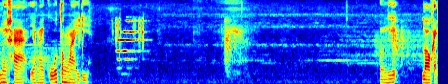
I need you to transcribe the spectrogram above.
ไม่ค่ะยังไงกูต้องมาอยู่ดี รอก่อน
